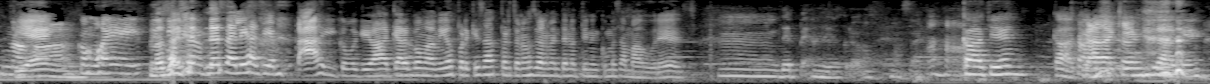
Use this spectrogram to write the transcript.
no, bien. como hey, No salís, no salís así en paz y como que vas a quedar como amigos porque esas personas usualmente no tienen como esa madurez. Mm, depende, yo creo. No sé. cada quien. Cada, Cada quien. Cada quien.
